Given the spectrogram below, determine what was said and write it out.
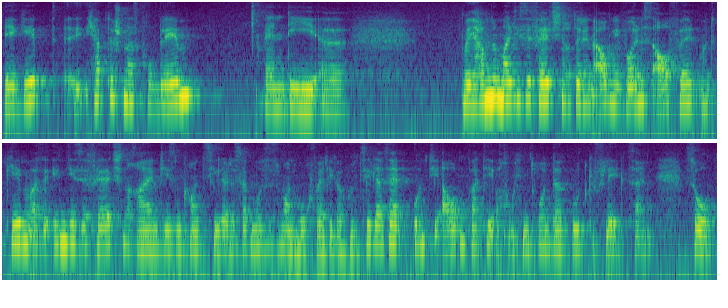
ihr gebt, ich habe da schon das Problem, wenn die äh, wir haben nun mal diese Fältchen unter den Augen, wir wollen es aufwellen und geben also in diese Fältchen rein diesen Concealer. Deshalb muss es immer ein hochwertiger Concealer sein und die Augenpartie auch unten drunter gut gepflegt sein. So,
